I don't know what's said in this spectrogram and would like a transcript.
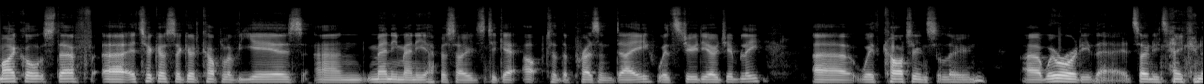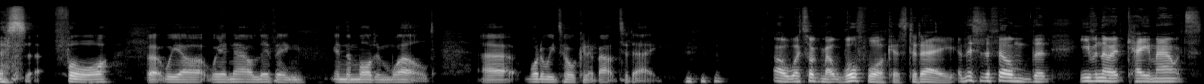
Michael, Steph, uh, it took us a good couple of years and many, many episodes to get up to the present day with Studio Ghibli. Uh, with Cartoon Saloon, uh, we're already there. It's only taken us four, but we are we are now living in the modern world. Uh, what are we talking about today? oh, we're talking about Wolfwalkers today, and this is a film that, even though it came out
